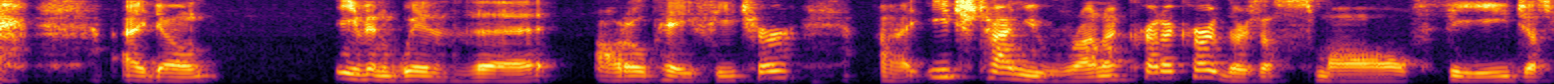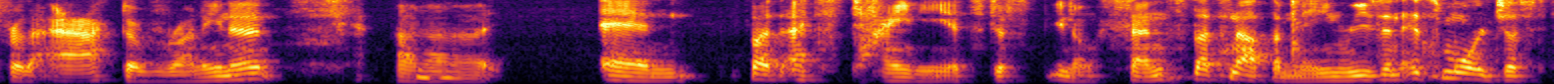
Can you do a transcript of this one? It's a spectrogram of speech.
I don't, even with the auto pay feature, uh, each time you run a credit card, there's a small fee just for the act of running it. Uh, mm-hmm. And but that's tiny. It's just, you know, cents. That's not the main reason. It's more just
